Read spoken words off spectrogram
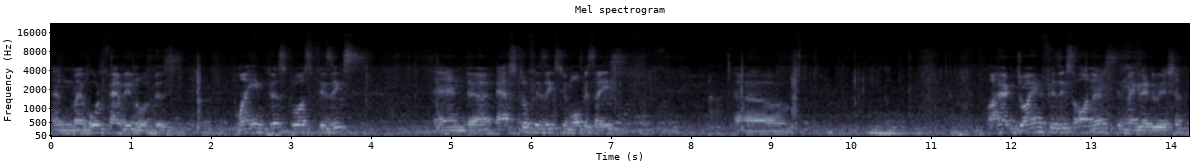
and my whole family knows this. My interest was physics and uh, astrophysics, to be more precise. Uh, I had joined physics honors in my graduation.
